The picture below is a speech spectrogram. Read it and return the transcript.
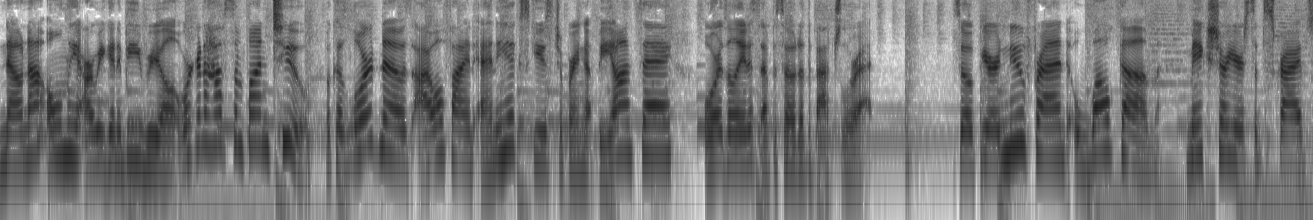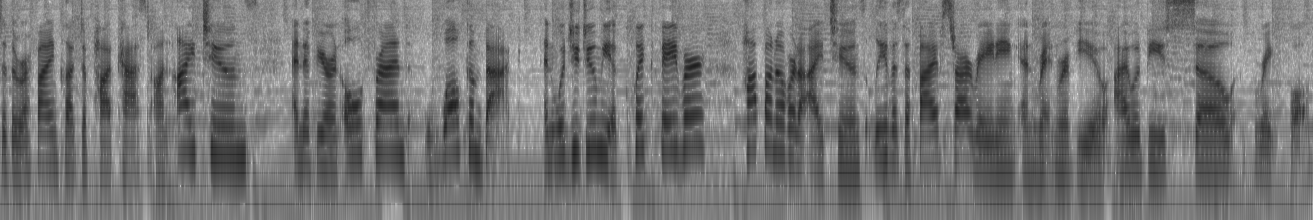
Now, not only are we going to be real, we're going to have some fun too, because Lord knows I will find any excuse to bring up Beyonce or the latest episode of The Bachelorette. So, if you're a new friend, welcome. Make sure you're subscribed to the Refined Collective podcast on iTunes. And if you're an old friend, welcome back. And would you do me a quick favor? Hop on over to iTunes, leave us a five star rating and written review. I would be so grateful.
